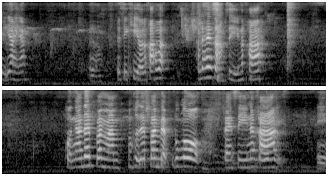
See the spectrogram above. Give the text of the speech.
ห็นยังยังเออเป็นสีเขียวนะคะเพราะว่าทำได้แค่สามสีนะคะ ผลงานได้ปั้นมาหนังสือได้ปั้นแบบลูกโลกแฟนซีนะคะนี่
